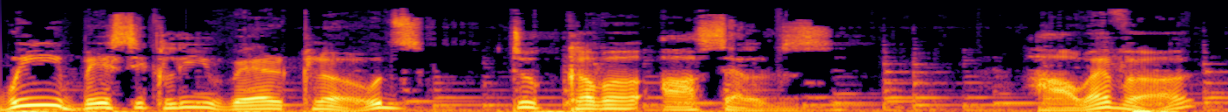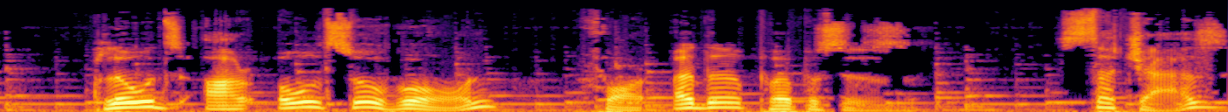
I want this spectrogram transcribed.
We basically wear clothes to cover ourselves. However, clothes are also worn for other purposes, such as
